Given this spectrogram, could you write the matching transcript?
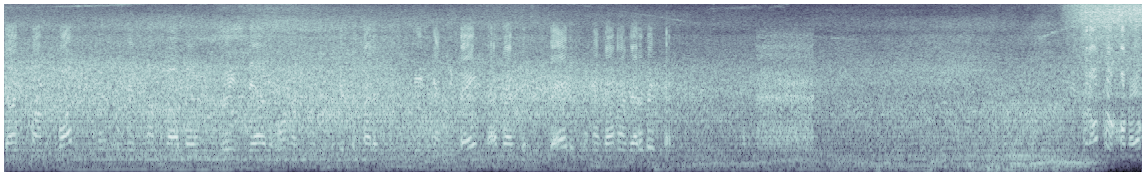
vamos começar a 201, fica para 500 pés, abaixo do sério, sem radar na 027. Pronto, Romeu.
